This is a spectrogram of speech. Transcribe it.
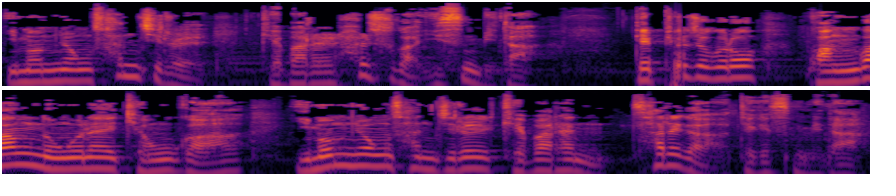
임업용 산지를 개발을 할 수가 있습니다. 대표적으로 관광농원의 경우가 임업용 산지를 개발한 사례가 되겠습니다.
